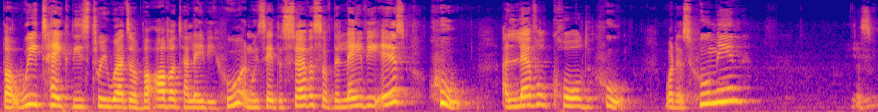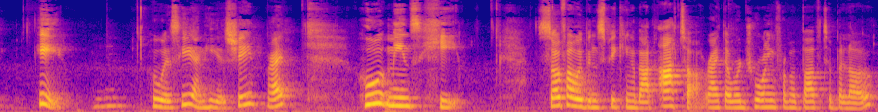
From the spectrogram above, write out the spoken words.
But we take these three words of va'avad halevi hu, and we say the service of the Levi is hu, a level called hu. What does hu mean? Just he. Who is he and he is she, right? Who means he. So far, we've been speaking about ata, right? That we're drawing from above to below,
